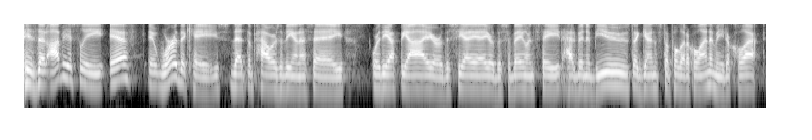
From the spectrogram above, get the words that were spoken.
is that obviously, if it were the case that the powers of the NSA or the FBI or the CIA or the surveillance state had been abused against a political enemy to collect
